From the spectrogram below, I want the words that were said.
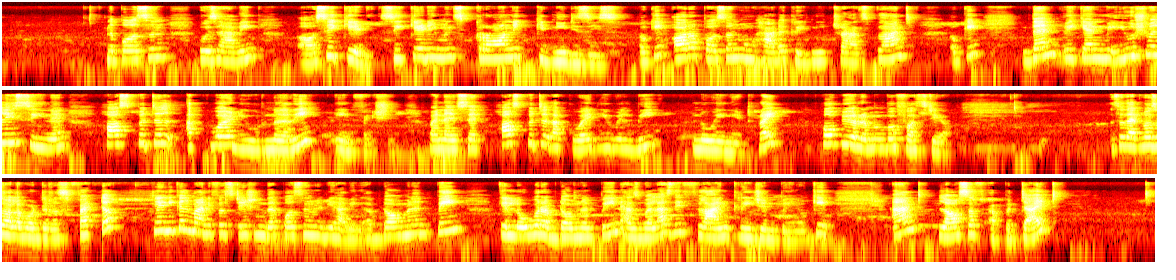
The person who is having uh, CKD CKD means chronic kidney disease okay? Or a person who had a kidney transplant okay? Then we can be usually seen in hospital acquired urinary infection. When i said hospital acquired you will be knowing it right? Hope you remember first year so that was all about the risk factor. Clinical manifestation the person will be having abdominal pain okay lower abdominal pain as well as the flank region pain okay. And loss of appetite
